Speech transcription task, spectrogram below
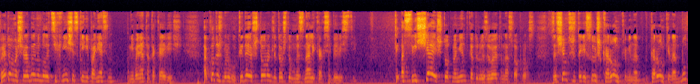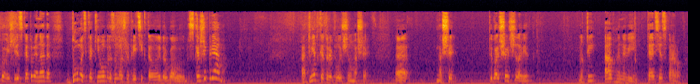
Поэтому Маширабейну было технически непонятен, непонятна такая вещь. А Кодыш Барагу, ты даешь штору для того, чтобы мы знали, как себя вести ты освещаешь тот момент, который вызывает у нас вопрос. Зачем же ты рисуешь коронками над, коронки над буквами, через которые надо думать, каким образом можно прийти к тому и другому выводу? Скажи прямо. Ответ, который получил Маше. Э, Маше, ты большой человек. но ты Авганавиим, ты отец пророков.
